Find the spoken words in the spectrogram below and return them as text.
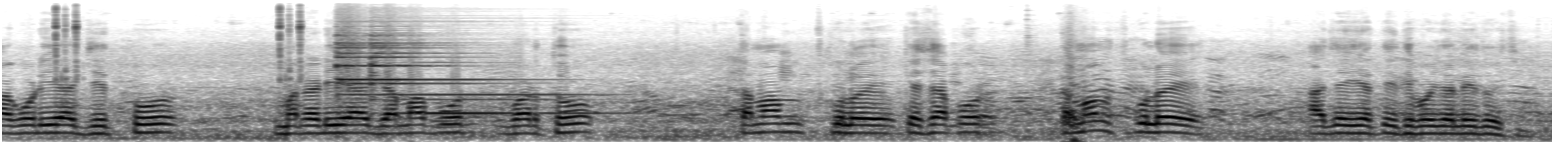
વાઘોડિયા જેતપુર મરડિયા જમાપુર વરથુ તમામ સ્કૂલોએ કેશાપુર તમામ સ્કૂલોએ આજે અહીંયા તિથિ ભોજન લીધું છે.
